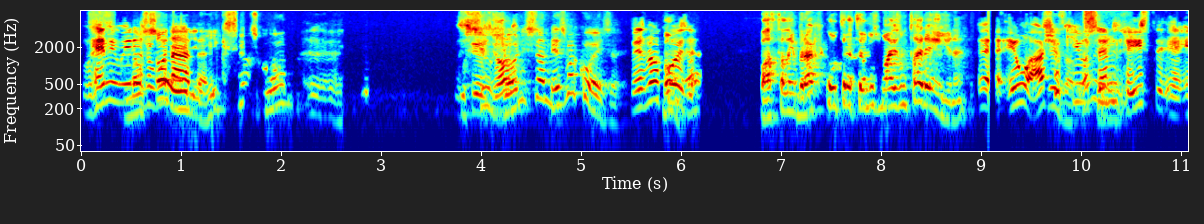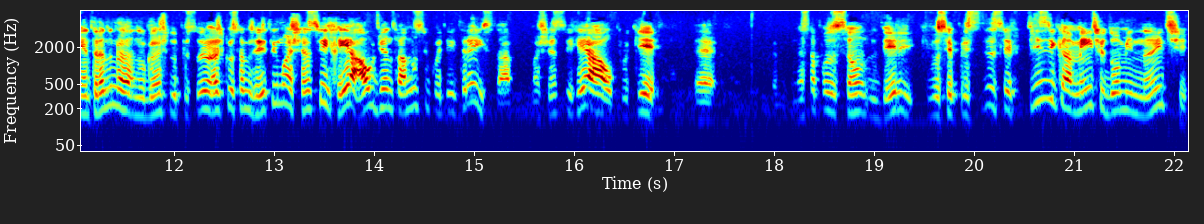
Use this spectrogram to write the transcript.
O Hemingway não, não jogou nada. Ele, Rick Seals uh, O Phil Jones, é a mesma coisa. Mesma Bom, coisa. É. Basta lembrar que contratamos mais um Tyrande, né? É, eu acho Exatamente. que o Sam Reis, é, entrando no, no, gancho do pessoal, eu acho que o Sam Reis tem uma chance real de entrar no 53, tá? Uma chance real, porque é, nessa posição dele, que você precisa ser fisicamente dominante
